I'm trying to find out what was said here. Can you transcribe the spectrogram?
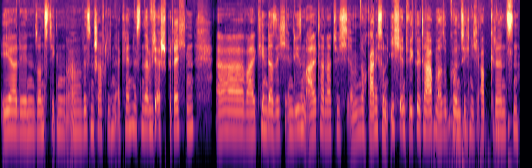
eher den sonstigen äh, wissenschaftlichen Erkenntnissen da widersprechen, äh, weil Kinder sich in diesem Alter natürlich ähm, noch gar nicht so ein Ich entwickelt haben, also können sich nicht abgrenzen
